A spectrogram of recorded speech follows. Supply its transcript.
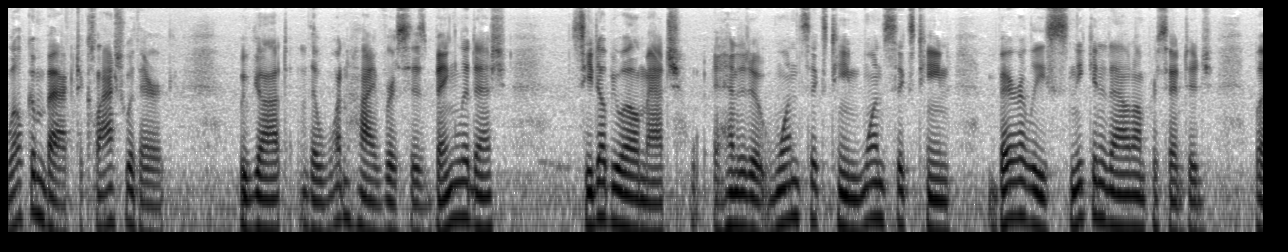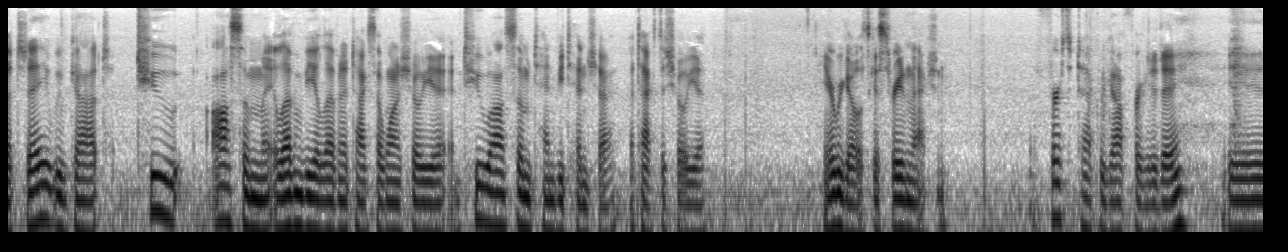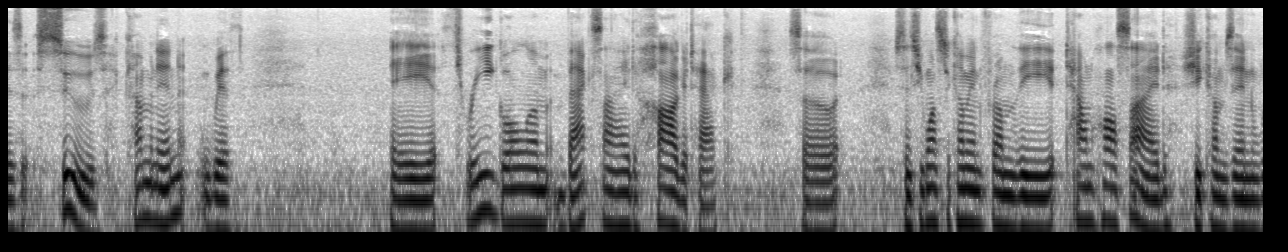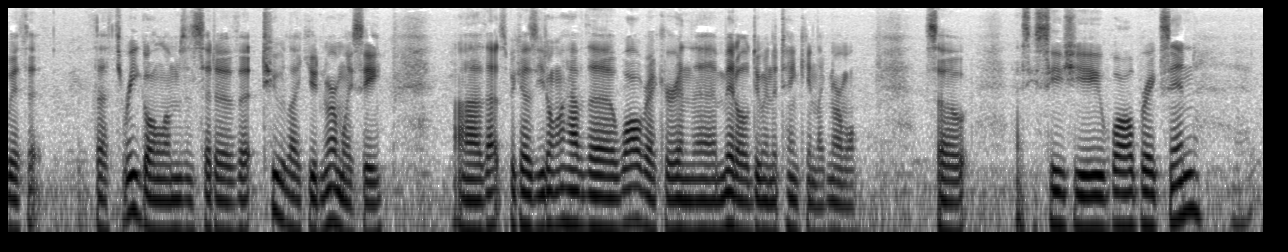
Welcome back to Clash with Eric. We've got the Onehive versus Bangladesh CWL match. It ended at 116 116, barely sneaking it out on percentage. But today we've got two awesome 11v11 attacks I want to show you and two awesome 10v10 ch- attacks to show you. Here we go, let's get straight into action. The first attack we got for you today is Suze coming in with a three golem backside hog attack. So, since she wants to come in from the town hall side, she comes in with the three golems instead of two like you'd normally see. Uh, that's because you don't have the wall wrecker in the middle doing the tanking like normal. So, as you see, she wall breaks in.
